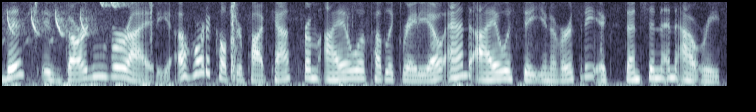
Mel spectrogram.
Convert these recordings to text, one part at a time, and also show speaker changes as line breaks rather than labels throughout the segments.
This is Garden Variety, a horticulture podcast from Iowa Public Radio and Iowa State University Extension and Outreach.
